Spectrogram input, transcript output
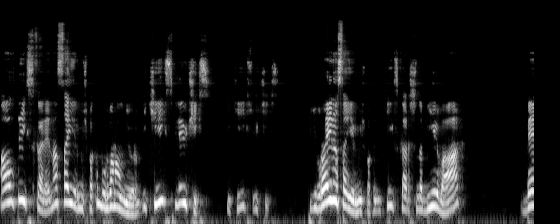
6x kare nasıl ayırmış? Bakın buradan anlıyorum. 2x bir de 3x. 2x 3x. Peki burayı nasıl ayırmış? Bakın 2x karşısında 1 var. Ve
